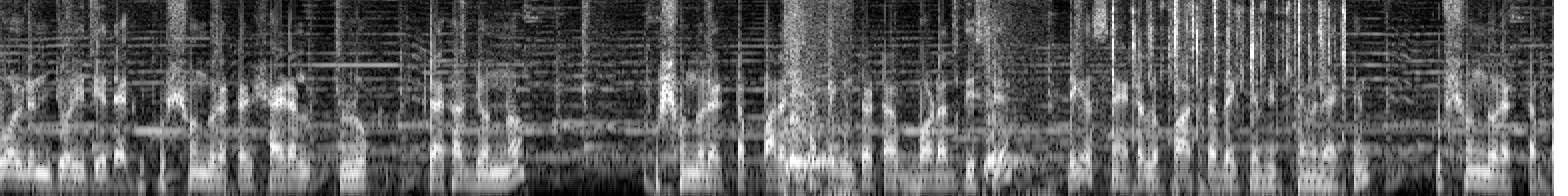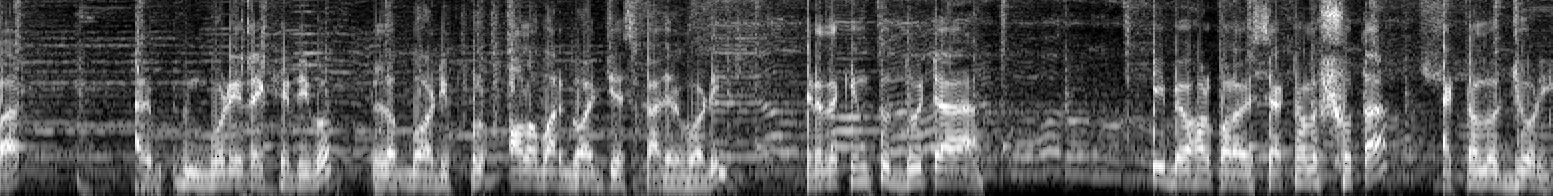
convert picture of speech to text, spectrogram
গোল্ডেন জড়ি দিয়ে দেখেন। খুব সুন্দর একটা সাইডাল লুক রাখার জন্য। খুব সুন্দর একটা পাড়ের সাথে কিন্তু একটা বর্ডার দিছে ঠিক আছে? এটা হলো পাড়টা দেখিয়ে দিচ্ছি আমি, দেখেন। খুব সুন্দর একটা পাড়। আর বডি দেখিয়ে দিব। Body full all over gorgeous কাজের বডি। এটাতে কিন্তু দুইটা ব্যবহার করা হয়েছে? একটা হলো সুতা, একটা হলো জড়ি।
